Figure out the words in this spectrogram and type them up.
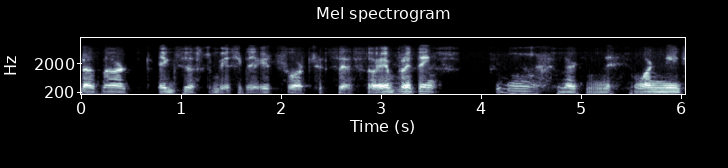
does not exist basically it's what it says so everything that one needs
